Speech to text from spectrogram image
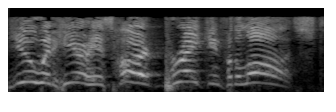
you would hear his heart breaking for the lost.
